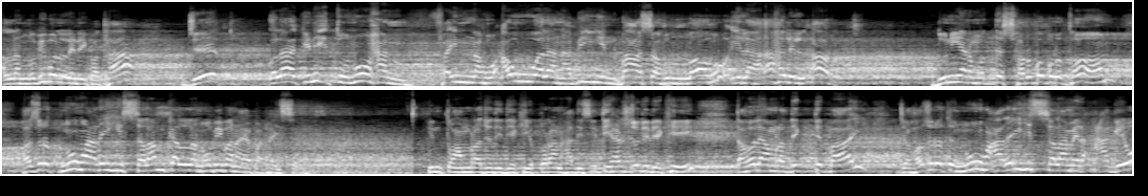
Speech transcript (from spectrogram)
আল্লাহ নবী বললেন এই কথা যে ولكن ائت نوحا فإنه أول نبي بعثه الله إلى أهل الأرض দুনিয়ার মধ্যে সর্বপ্রথম হজরত নূহ আলাইহিস সালামকে আল্লাহ নবী বানায় পাঠাইছেন কিন্তু আমরা যদি দেখি কোরআন হাদিস ইতিহাস যদি দেখি তাহলে আমরা দেখতে পাই যে হজরত নূহ আলাইহিস সালামের আগেও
